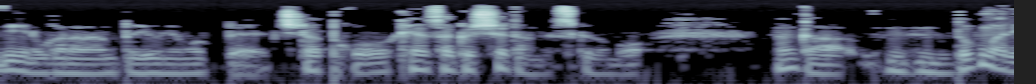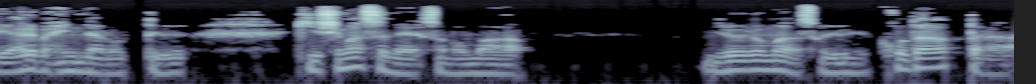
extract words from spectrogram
いいのかななんていうふうに思って、ちらっとこう検索してたんですけども、なんか、うんどこまでやればいいんだろうっていう気しますね。そのまあ、いろいろまあそういうこだわったら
